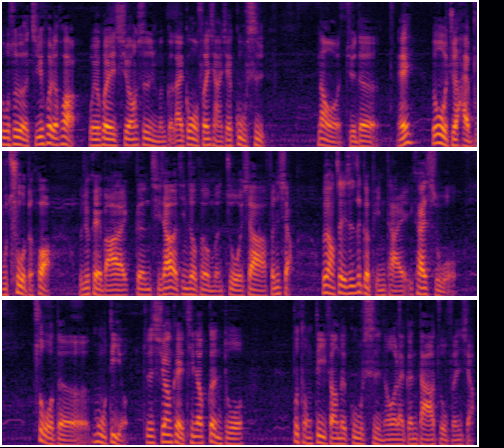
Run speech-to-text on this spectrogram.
如果说有机会的话，我也会希望是你们来跟我分享一些故事，那我觉得，诶，如果我觉得还不错的话，我就可以把它跟其他的听众朋友们做一下分享。我想这也是这个平台一开始我做的目的哦，就是希望可以听到更多不同地方的故事，然后来跟大家做分享。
